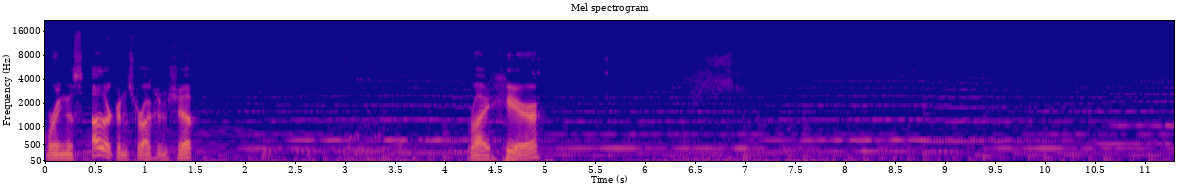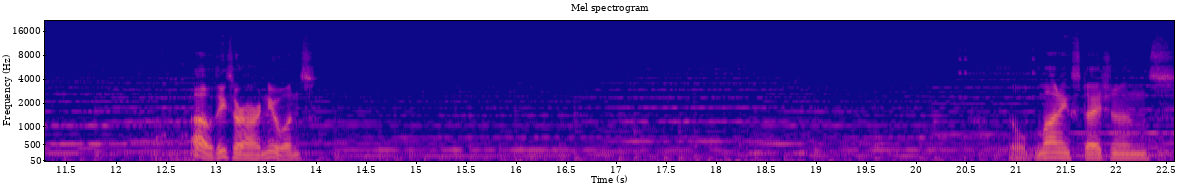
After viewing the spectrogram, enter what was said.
Bring this other construction ship right here. Oh, these are our new ones. Build mining stations.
